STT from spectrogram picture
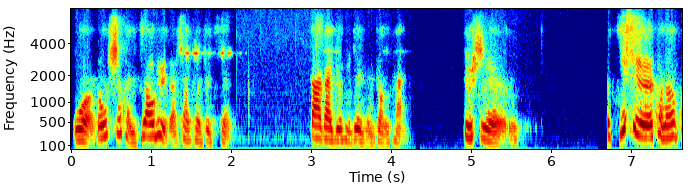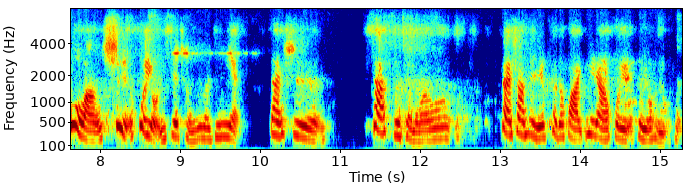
我都是很焦虑的，上课之前，大概就是这种状态，就是即使可能过往是会有一些成功的经验，但是下次可能再上这节课的话，依然会会有很很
